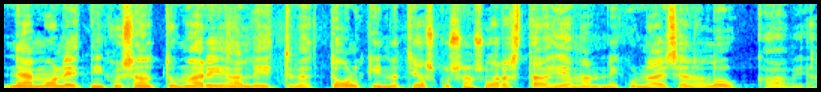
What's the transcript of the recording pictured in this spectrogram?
nämä monet, niin kuin sanottu, Mariaan liittyvät tulkinnat, joskus on suorastaan hieman niin kuin naisena loukkaavia.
